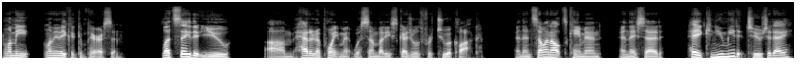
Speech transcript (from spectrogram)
let me let me make a comparison. Let's say that you um, had an appointment with somebody scheduled for two o'clock, and then someone else came in and they said, "Hey, can you meet at two today?"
